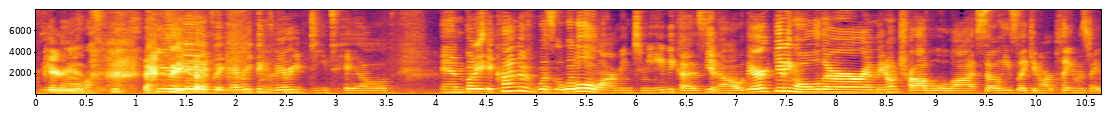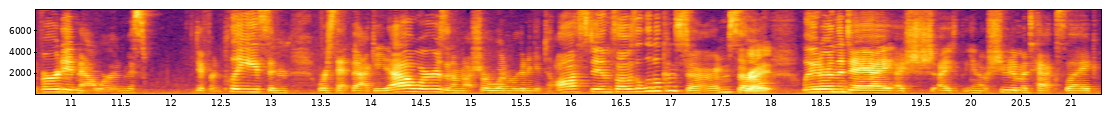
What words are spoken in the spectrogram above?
you Periods. know, periods, like everything's very detailed. And but it, it kind of was a little alarming to me because you know they're getting older and they don't travel a lot. So he's like, you know, our plane was diverted. Now we're in this different place and we're set back eight hours and i'm not sure when we're going to get to austin so i was a little concerned so Right. later in the day I, I, sh- I you know shoot him a text like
